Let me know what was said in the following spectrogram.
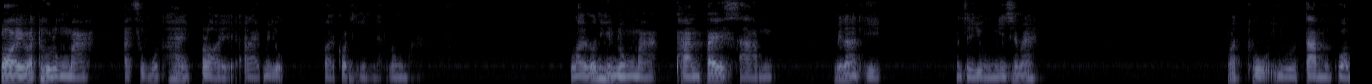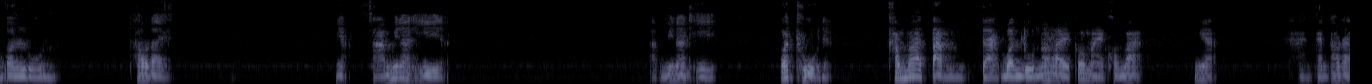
ปล่อยวัตถุลงมาอสมมุติให้ปล่อยอะไรไม่รู้ ปล่อยก้อนหินเนี่ยลงมา ปล่อยก้อนหินลงมา ผ่านไปสามวินาที มันจะอยู่งี้ใช่ไหม วัตถุอยู่ต่ำกว่าบอลลูน เท่าใด เนี่ยสามวินาทีเนี่ยสามวินาที วัตถุเนี่ยคำว่าต่ำจากบอลลูนเท่าไรก็หมายความว่า เนี่ยห่างกันเท่าใด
